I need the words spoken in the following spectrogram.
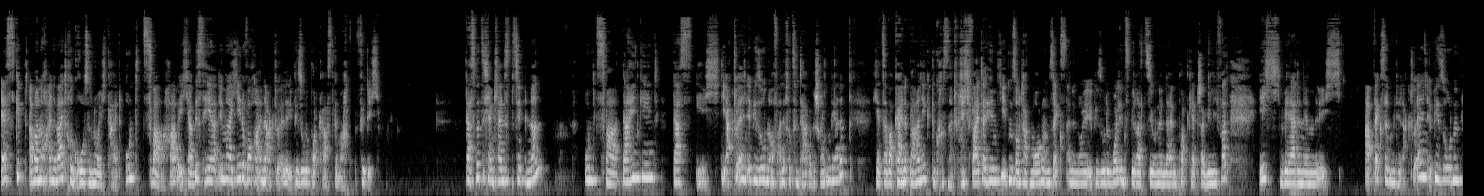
Es gibt aber noch eine weitere große Neuigkeit. Und zwar habe ich ja bisher immer jede Woche eine aktuelle Episode Podcast gemacht für dich. Das wird sich ein kleines bisschen ändern. Und zwar dahingehend, dass ich die aktuellen Episoden auf alle 14 Tage beschränken werde. Jetzt aber keine Panik, du kriegst natürlich weiterhin jeden Sonntagmorgen um 6 eine neue Episode Wollinspiration in deinen Podcatcher geliefert. Ich werde nämlich abwechselnd mit den aktuellen Episoden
